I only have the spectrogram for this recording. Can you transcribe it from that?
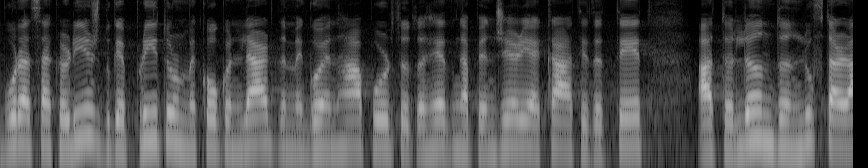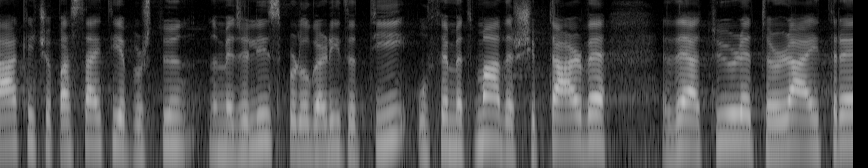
burracakërisht duke pritur me kokën lart dhe me gojën hapur të të hedhë nga penxherja e katit të tetë atë lëndën luftarake që pastaj ti e pështyn në mexhlis për llogari të tij, u the me të madhe shqiptarëve dhe atyre të Rai Tre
